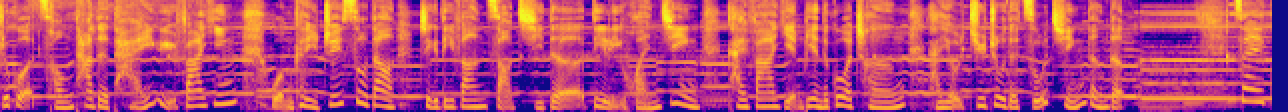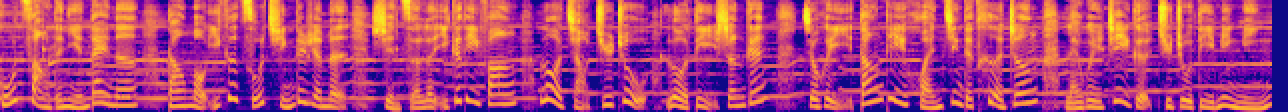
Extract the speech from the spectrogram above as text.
如果从它的台语发音，我们可以追溯到这个地方早期的地理环境、开发演变的过程，还有居住的族群等等。在古早的年代呢，当某一个族群的人们选择了一个地方落脚居住、落地生根，就会以当地环境的特征来为这个居住地命名。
